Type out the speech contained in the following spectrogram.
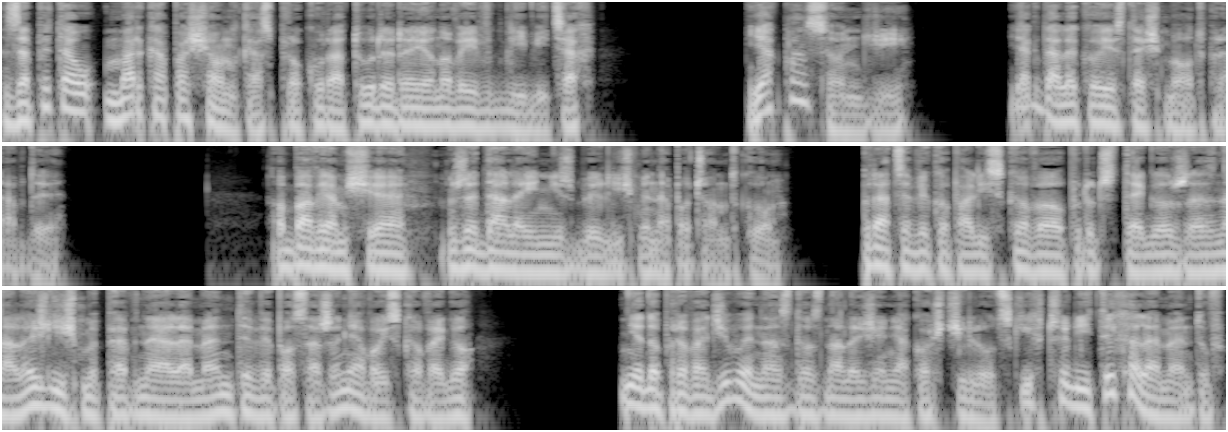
zapytał Marka Pasionka z prokuratury rejonowej w Gliwicach. Jak pan sądzi, jak daleko jesteśmy od prawdy? Obawiam się, że dalej niż byliśmy na początku. Prace wykopaliskowe oprócz tego, że znaleźliśmy pewne elementy wyposażenia wojskowego, nie doprowadziły nas do znalezienia kości ludzkich, czyli tych elementów,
